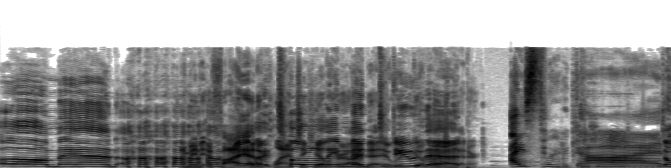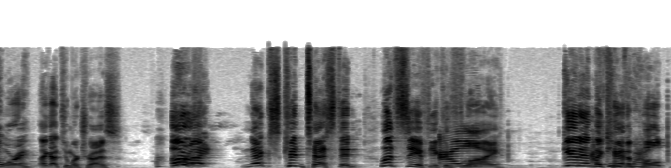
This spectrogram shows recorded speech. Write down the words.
Oh man. I mean, if I had a plan to kill totally her, I meant bet to it would do go that. much better. I swear to God. Don't worry, I got two more tries. All right, next contestant. Let's see if you can I- fly. Get in the I fly. catapult.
